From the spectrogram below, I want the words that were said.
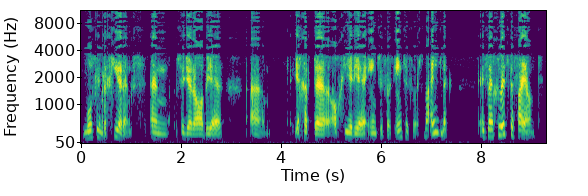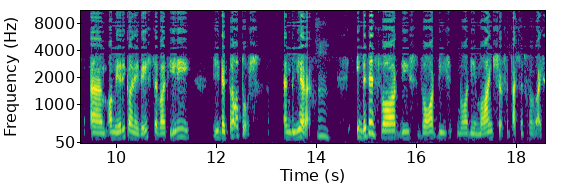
moslim regerings in Saudi-Arabië um Egipte, Algerië ensovoorts ensovoorts. Maar eintlik is sy grootste vyand ehm um, Amerika en die weste wat hierdie hierdie diktators in beheer hou. Mm. En dit is waar die waar die waar die mindshift wat ek verwys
